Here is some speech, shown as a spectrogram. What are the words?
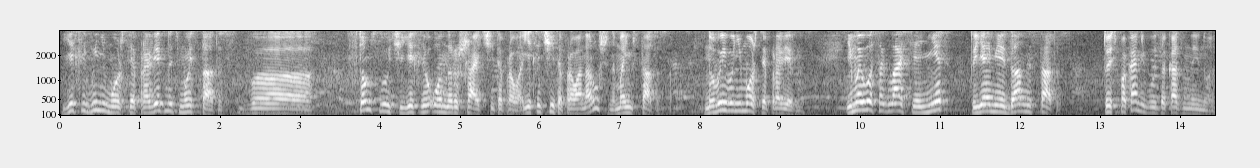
если вы не можете опровергнуть мой статус в, в том случае, если он нарушает чьи-то права, если чьи-то права нарушены моим статусом, но вы его не можете опровергнуть, и моего согласия нет, то я имею данный статус. То есть пока не будет доказано иное.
